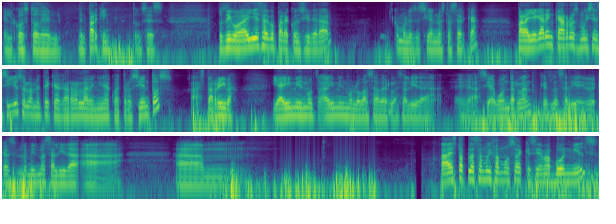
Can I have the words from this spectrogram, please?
el costo del, del, parking. Entonces, pues digo, ahí es algo para considerar. Como les decía, no está cerca. Para llegar en carro es muy sencillo, solamente hay que agarrar la avenida 400 hasta arriba y ahí mismo, ahí mismo lo vas a ver la salida eh, hacia Wonderland, que es la, salida, la misma salida a, a, mm, a, esta plaza muy famosa que se llama Bone Mills,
